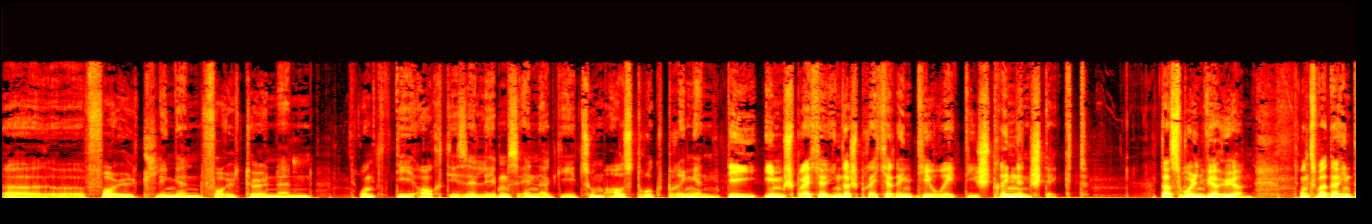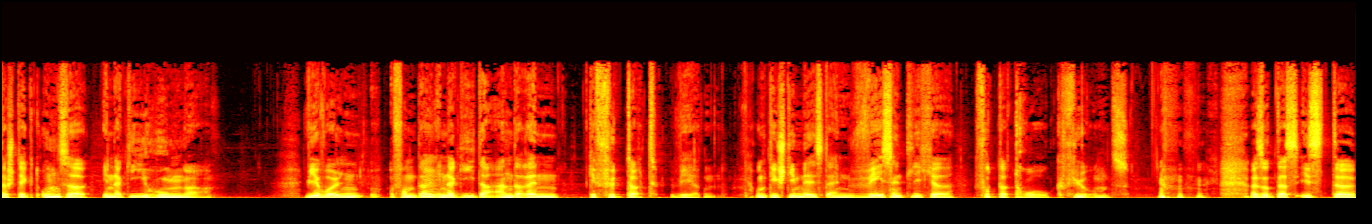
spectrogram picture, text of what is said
äh, voll klingen, voll tönen und die auch diese Lebensenergie zum Ausdruck bringen, die im Sprecher, in der Sprecherin theoretisch drinnen steckt. Das wollen wir hören. Und zwar dahinter steckt unser Energiehunger. Wir wollen von der hm. Energie der anderen gefüttert werden. Und die Stimme ist ein wesentlicher Futtertrog für uns. also das ist äh,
